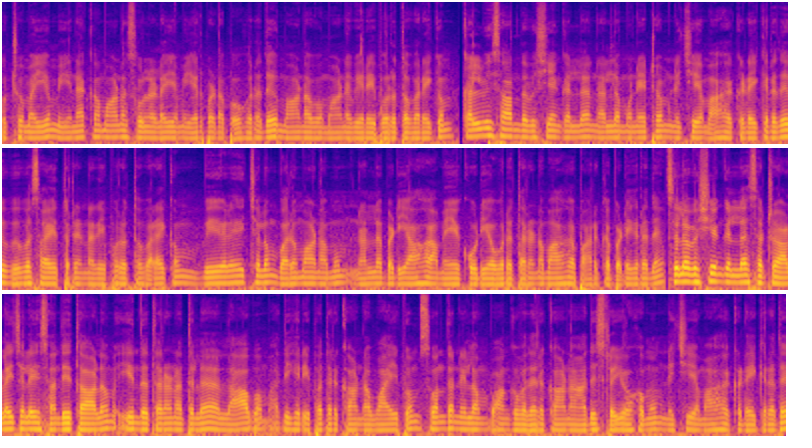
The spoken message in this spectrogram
ஒற்றுமையும் இணக்கமான சூழ்நிலையும் ஏற்பட போகிறது. மாணவ மாணவியரை பொறுத்த வரைக்கும் கல்வி சார்ந்த விஷயங்களில் நல்ல முன்னேற்றம் நிச்சயமாக கிடைக்கிறது. விவசாயத்துறையினரை பொறுத்த வரைக்கும் விளைச்சலும் வருமானமும் நல்லபடியாக அமையக்கூடிய ஒரு தருணமாக பார்க்கப்படுகிறது. சில விஷயங்களில் சற்று அலைச்சலை சந்தித்தாலும் இந்த தருணத்தில் லாபம் அதிகரிப்பதற்கான வாய்ப்பும் சொந்த நிலம் வாங்குவதற்கான அதிர்ஷ்ட யோகமும் நிச்சயமாக கிடைக்கிறது.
